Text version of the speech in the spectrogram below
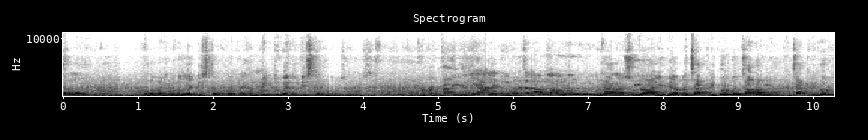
চালায় এগুলো। গোলাপানি কোনো জায়গায় ডিস্টার্ব করে না। এখন পিন্টু ভাই তো ডিস্টার্ব করে মানে না না শুধু আলিপে আমরা চাকরি করব চাঁদা না চাকরি করব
